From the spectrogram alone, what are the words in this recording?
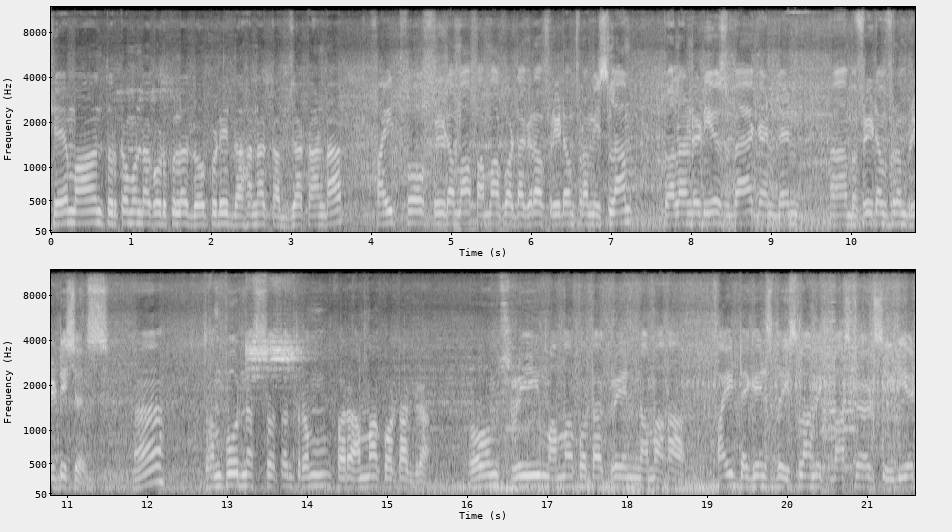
shame on తుర్కముండ కొడుకుల దోపిడీ దహన కబ్జా కాండ fight for freedom of Amma Kottagra, freedom from Islam 1200 years back and then um, freedom from Britishers. Huh? Sampurna Swatantram for Amma Kottagra. Om Shri Amma Kottagre Namaha. fight against the Islamic bastards, idiot,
